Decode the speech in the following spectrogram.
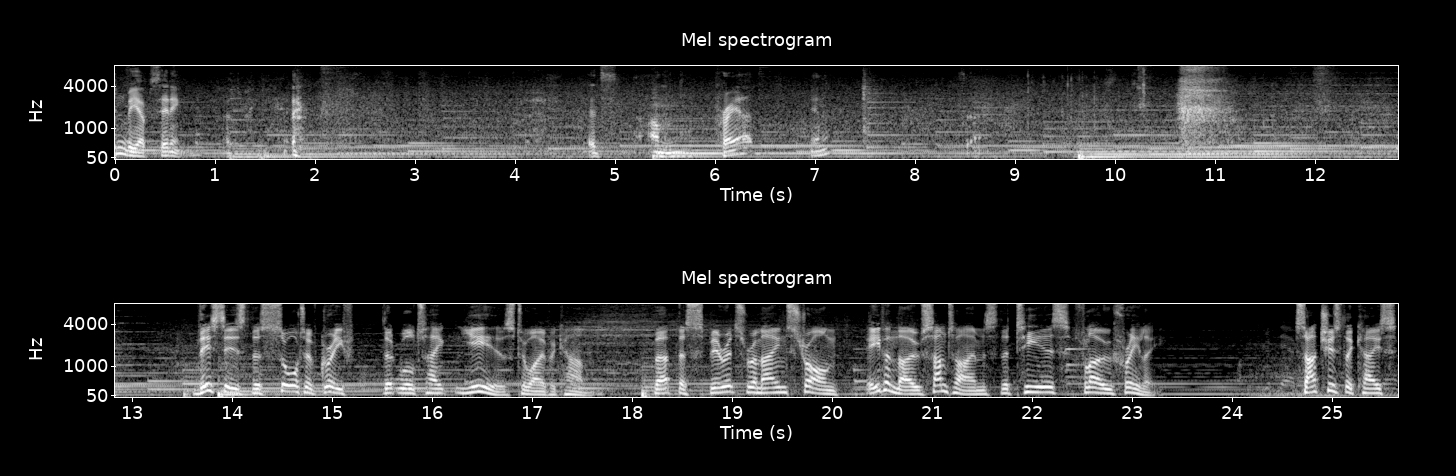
Shouldn't be upsetting. it's, I'm proud, you know? So. This is the sort of grief that will take years to overcome. But the spirits remain strong, even though sometimes the tears flow freely. Such is the case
